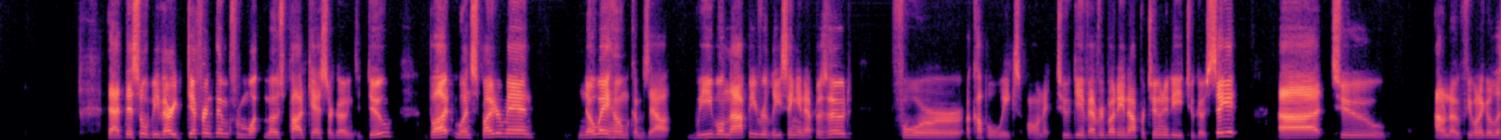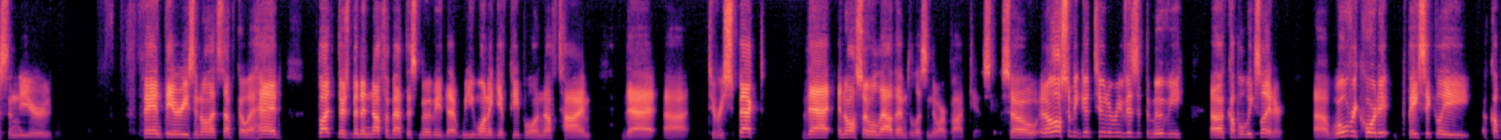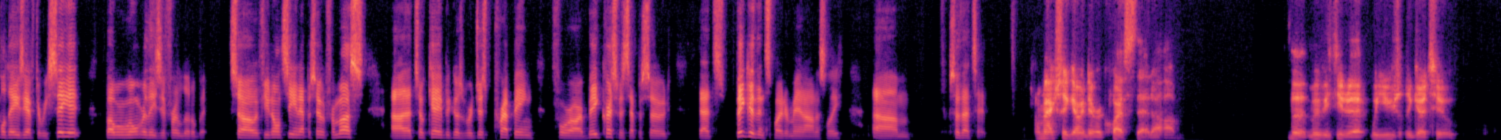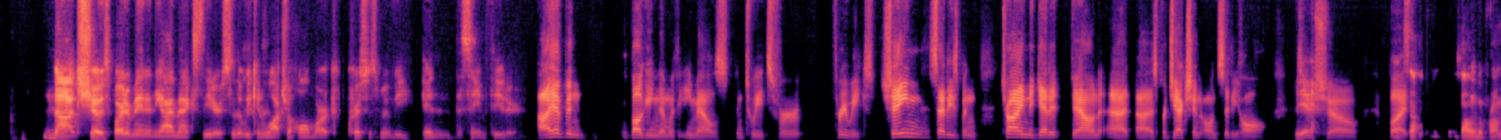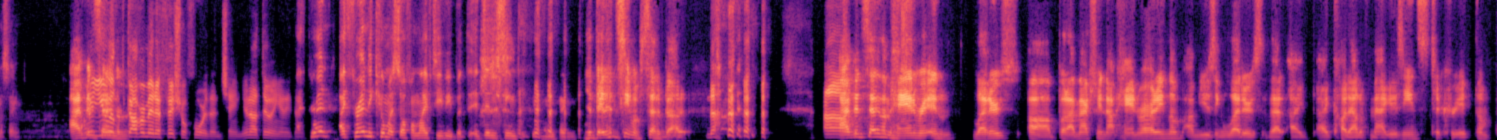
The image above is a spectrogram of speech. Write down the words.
that this will be very different than from what most podcasts are going to do. But when Spider-Man No Way Home comes out, we will not be releasing an episode for a couple weeks on it to give everybody an opportunity to go see it. Uh, to I don't know if you want to go listen to your fan theories and all that stuff, go ahead. But there's been enough about this movie that we want to give people enough time that uh, to respect that and also allow them to listen to our podcast. So it'll also be good too to revisit the movie uh, a couple weeks later. Uh, we'll record it basically a couple days after we see it, but we won't release it for a little bit. So if you don't see an episode from us, uh, that's okay because we're just prepping for our big Christmas episode. That's bigger than Spider Man, honestly. Um, so that's it. I'm actually going to request that um, the movie theater that we usually go to not show Spider Man in the IMAX theater so that we can watch a Hallmark Christmas movie in the same theater. I have been bugging them with emails and tweets for three weeks. Shane said he's been trying to get it down at uh, as projection on City Hall Yeah. show, but it's not, it's not looking promising. I've what are been you sending a them. government official for then, Shane? You're not doing anything. I threatened, I threatened to kill myself on live TV, but it didn't seem to do anything. They didn't seem upset about it. No. um, I've been sending them handwritten letters, uh, but I'm actually not handwriting them. I'm using letters that I, I cut out of magazines to create them.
